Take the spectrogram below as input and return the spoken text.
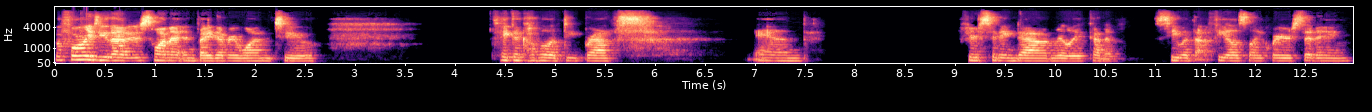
before we do that, I just want to invite everyone to take a couple of deep breaths. And if you're sitting down, really kind of see what that feels like where you're sitting.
